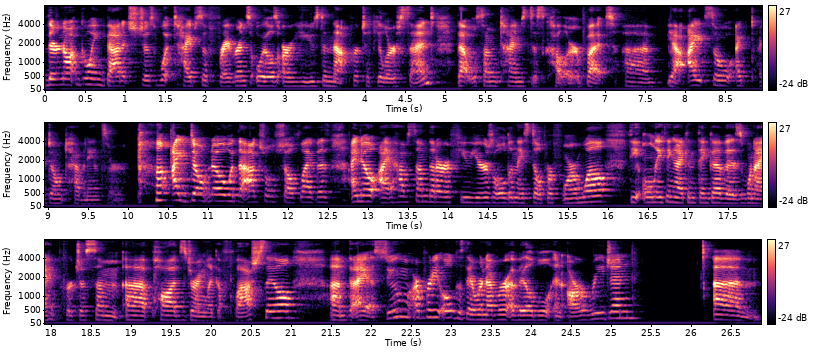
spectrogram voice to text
they're not going bad. It's just what types of fragrance oils are used in that particular scent that will sometimes discolor. But um, yeah, I, so I, I don't have an answer. I don't know what the actual shelf life is. I know I have some that are a few years old and they still perform well. The only thing I can think of is when I had purchased some uh, pods during like a flash sale um, that I assume are pretty old because they were never available in our region. Um,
